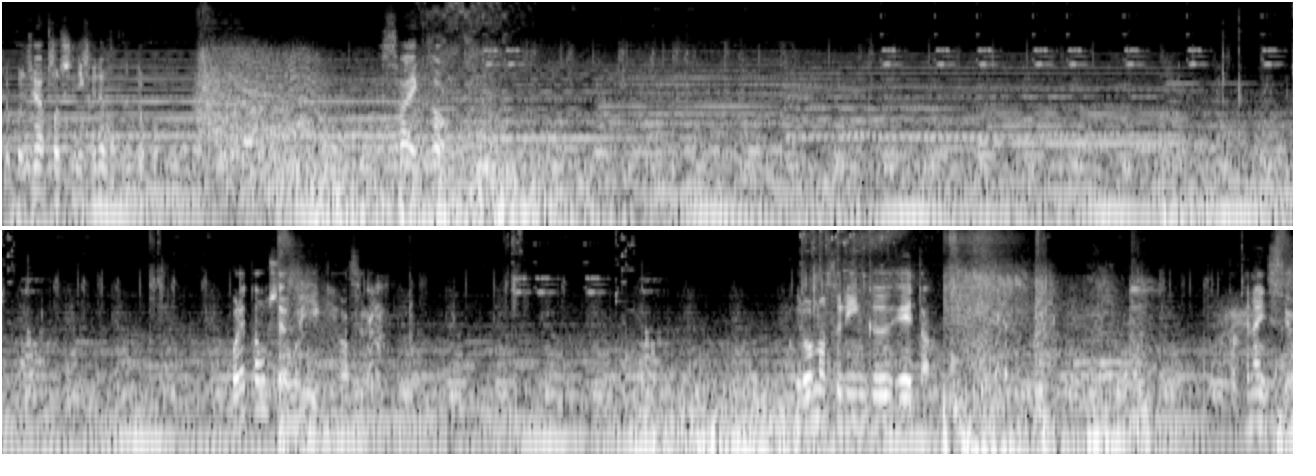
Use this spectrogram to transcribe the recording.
食事は干し肉でも食っとこう。さあ行くぞ。これ倒した方がいい気がする。クロノスリングエータ立てないですよ。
